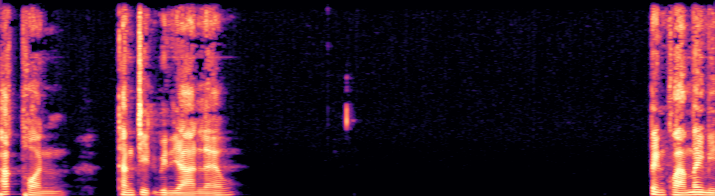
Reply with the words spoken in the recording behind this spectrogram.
พักผ่อนทางจิตวิญญาณแล้ว เป็นความไม่มี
